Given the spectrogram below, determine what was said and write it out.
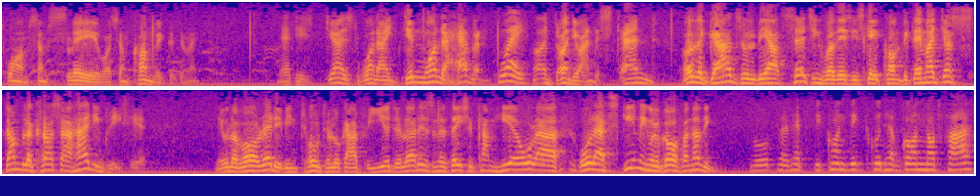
swamp, some slave or some convict or something. That is just what I didn't want to happen. Why? Oh, don't you understand? All the guards will be out searching for this escaped convict. They might just stumble across our hiding place here. They will have already been told to look out for you, Dolores, and if they should come here, all our all our scheming will go for nothing. Oh, perhaps the convict could have gone not far.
